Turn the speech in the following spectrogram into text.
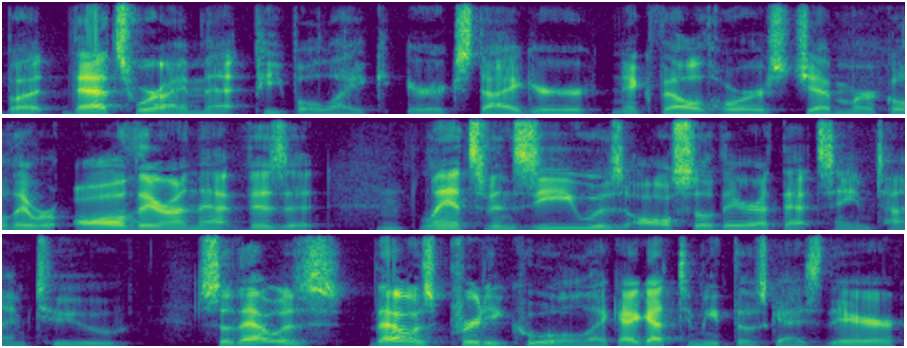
But that's where I met people like Eric Steiger, Nick Veldhorst, Jeb Merkel. They were all there on that visit. Lance Van Zee was also there at that same time too. So that was that was pretty cool. Like I got to meet those guys there.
